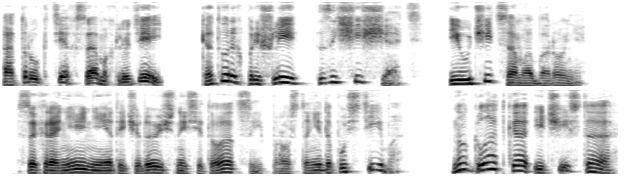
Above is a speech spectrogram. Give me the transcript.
от рук тех самых людей, которых пришли защищать и учить самообороне. Сохранение этой чудовищной ситуации просто недопустимо. Но гладко и чисто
